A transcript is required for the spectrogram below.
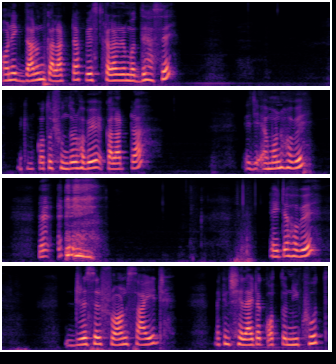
অনেক দারুণ কালারটা, পেস্ট কালারের মধ্যে আছে। দেখেন কত সুন্দর হবে কালারটা। এই যে এমন হবে। এইটা হবে ড্রেসের ফ্রন্ট সাইড। দেখেন সেলাইটা কত নিখুঁত।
